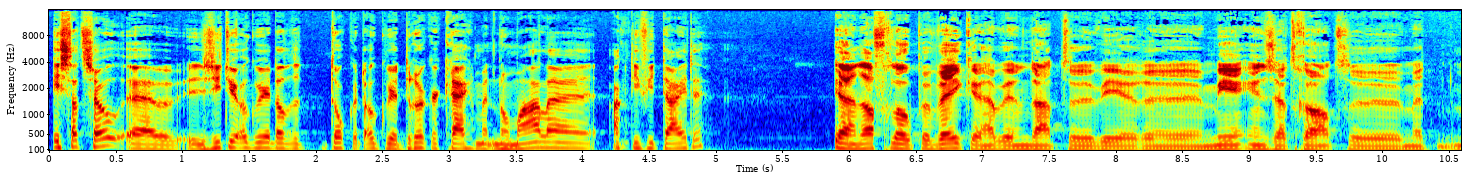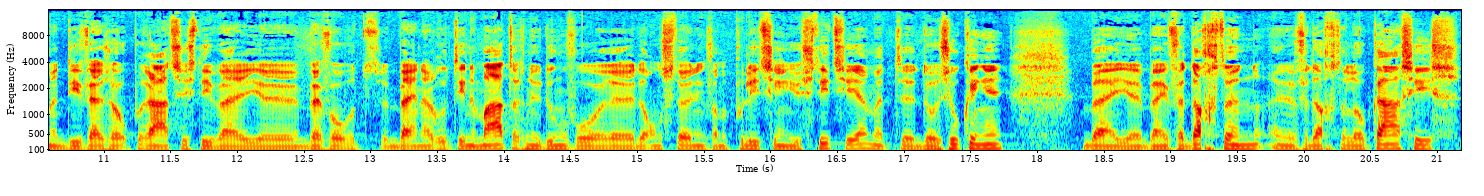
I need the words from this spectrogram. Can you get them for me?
is dat zo? Uh, ziet u ook weer dat het DOC het ook weer drukker krijgt met normale activiteiten? Ja, in de afgelopen weken hebben we inderdaad weer meer inzet gehad met, met diverse operaties die wij bijvoorbeeld bijna routinematig nu doen voor de ondersteuning van de politie en justitie. Met doorzoekingen bij, bij verdachten, verdachte locaties.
